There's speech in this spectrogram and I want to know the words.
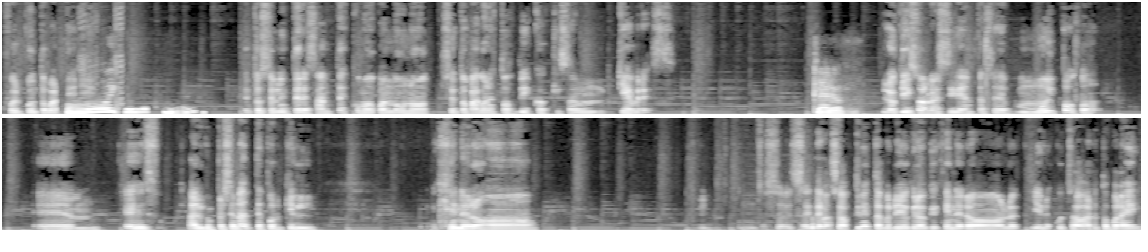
Fue el punto de partida. Uy, qué. Entonces lo interesante es como cuando uno se topa con estos discos que son quiebres. Claro, Lo que hizo Resident hace muy poco eh, es algo impresionante porque generó... Soy, soy demasiado optimista, pero yo creo que generó, y lo he escuchado harto por ahí,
